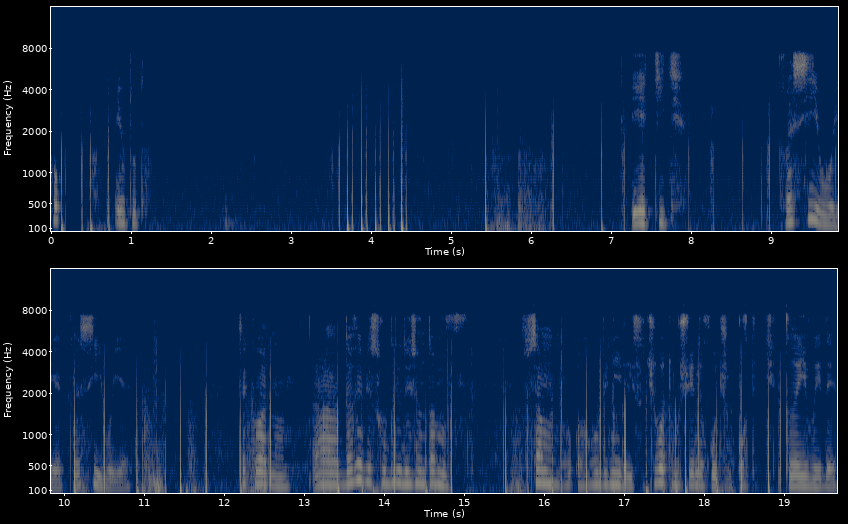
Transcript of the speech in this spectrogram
Хоп. І отут. Етить. Красивое, красивое. Так, ладно. А дерев я зроблю десь вон там в, в самому глибині лісу. Чого? Тому що я не хочу портити краєвиди.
